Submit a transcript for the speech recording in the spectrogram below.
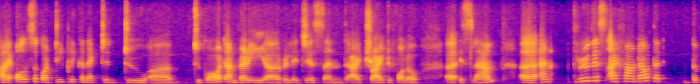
I also got deeply connected to. Uh, to God. I'm very uh, religious and I try to follow uh, Islam. Uh, and through this, I found out that the,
